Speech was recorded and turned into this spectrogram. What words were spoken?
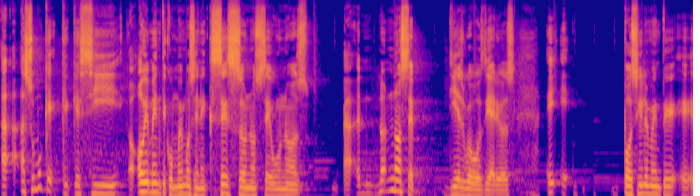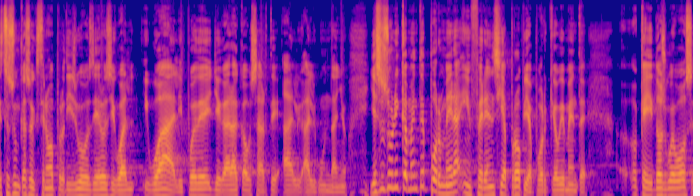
asumo que, que, si, obviamente comemos en exceso, no sé, unos, no, sé, 10 huevos diarios, eh, eh, posiblemente, eh, esto es un caso extremo, pero 10 huevos diarios igual, igual y puede llegar a causarte algún daño. Y eso es únicamente por mera inferencia propia, porque obviamente, ok, dos huevos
